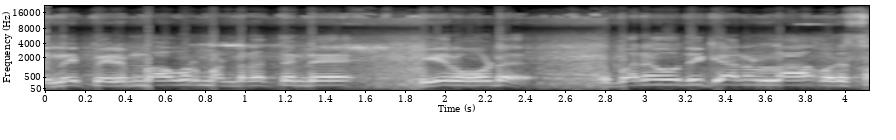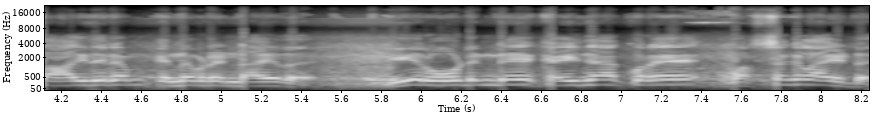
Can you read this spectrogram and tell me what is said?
ഇന്ന് പെരുമ്പാവൂർ മണ്ഡലത്തിന്റെ ഈ റോഡ് ഉപരോധിക്കാനുള്ള ഒരു സാഹചര്യം ഇന്നിവിടെ ഉണ്ടായത്. ഈ റോഡിന്റെ കഴിഞ്ഞ കുറേ വർഷങ്ങളായിട്ട്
